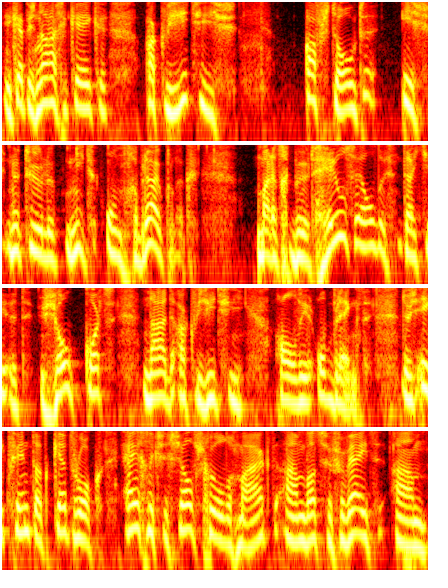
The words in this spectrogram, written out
Ik heb eens nagekeken, acquisities afstoten is natuurlijk niet ongebruikelijk. Maar het gebeurt heel zelden dat je het zo kort na de acquisitie alweer opbrengt. Dus ik vind dat Catrock eigenlijk zichzelf schuldig maakt aan wat ze verwijt aan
